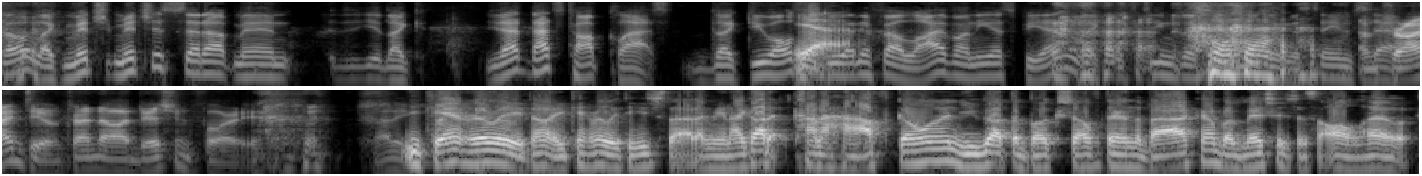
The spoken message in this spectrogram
though. Like Mitch, Mitch is set up, man. Like that that's top class. Like, do you also yeah. do NFL live on ESPN? Like, it seems like you're doing the same. Set. I'm trying to. I'm trying to audition for you. you can't really no, you can't really teach that. I mean, I got it kind of half going. You got the bookshelf there in the background, but Mitch is just all out.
